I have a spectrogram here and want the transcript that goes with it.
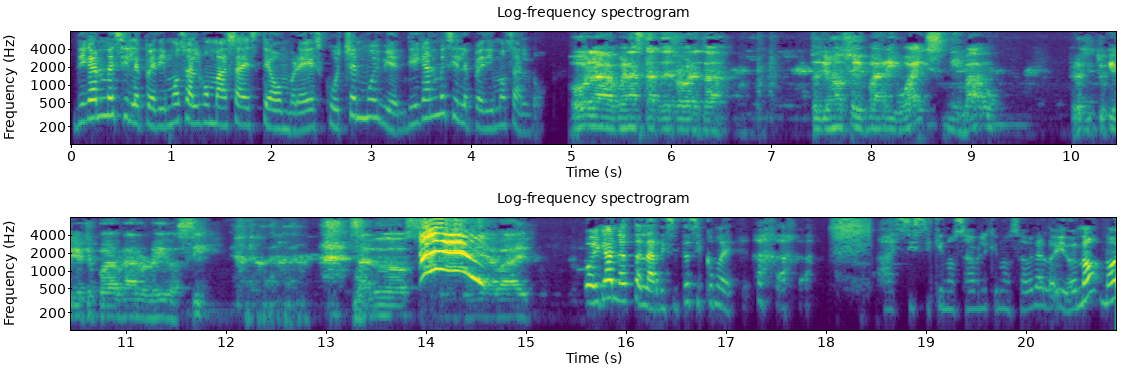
díganme si le pedimos algo más a este hombre. Escuchen muy bien. Díganme si le pedimos algo. Hola, buenas tardes, Roberta. Pues yo no soy Barry White ni Babo pero si tú quieres, yo te puedo hablar al oído así. Saludos. Bye. Oigan, hasta la risita así como de, ay, sí, sí, que nos hable, que nos hable al oído. No, no,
